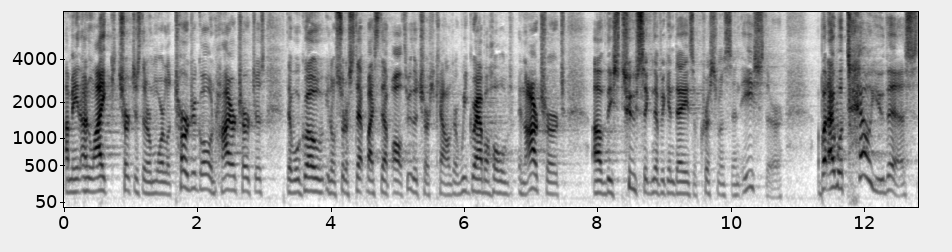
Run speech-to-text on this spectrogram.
I mean, unlike churches that are more liturgical and higher churches that will go, you know, sort of step by step all through the church calendar, we grab a hold in our church of these two significant days of Christmas and Easter. But I will tell you this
